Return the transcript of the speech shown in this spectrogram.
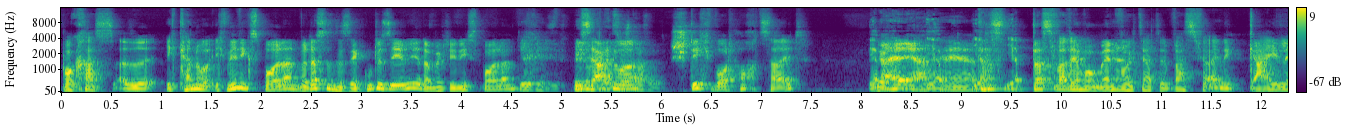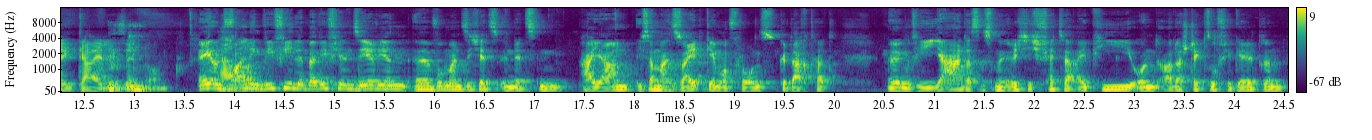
boah krass, also ich kann nur, ich will nichts spoilern, weil das ist eine sehr gute Serie, da möchte ich nicht spoilern. Definitiv. Ich sag nur Staffel. Stichwort Hochzeit. Ja, Ja, ja, ja, ja. Das, ja. das war der Moment, wo ich dachte, was für eine geile, geile Sendung. Ey, und vor Aber- allen Dingen, wie viele, bei wie vielen Serien, äh, wo man sich jetzt in den letzten paar Jahren, ich sag mal, seit Game of Thrones gedacht hat, irgendwie, ja, das ist eine richtig fette IP und ah, da steckt so viel Geld drin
